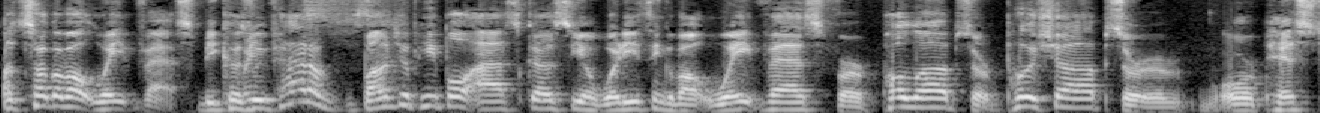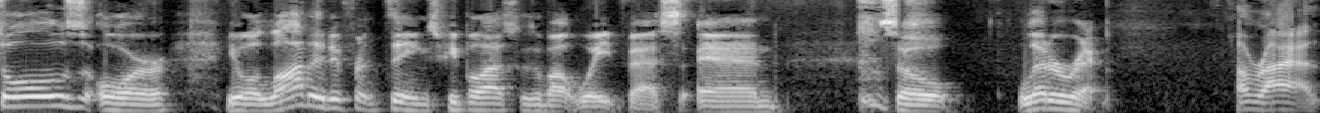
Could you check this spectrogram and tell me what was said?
let's talk about weight vests because weight we've had a bunch of people ask us, you know, what do you think about weight vests for pull-ups or push-ups or or pistols or you know a lot of different things. People ask us about weight vests, and so let her rip. All right,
